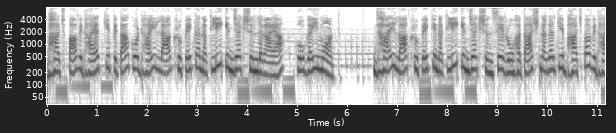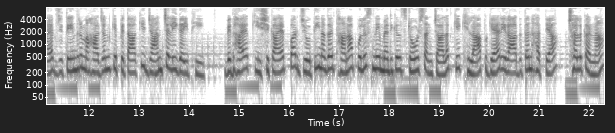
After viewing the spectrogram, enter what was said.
भाजपा विधायक के पिता को ढाई लाख रुपए का नकली इंजेक्शन लगाया, हो गई मौत। ढाई लाख रुपए के नकली इंजेक्शन से रोहताश नगर के भाजपा विधायक जितेंद्र महाजन के पिता की जान चली गई थी। विधायक की शिकायत पर ज्योति नगर थाना पुलिस ने मेडिकल स्टोर संचालक के खिलाफ गैर इरादतन हत्या, छल करना,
